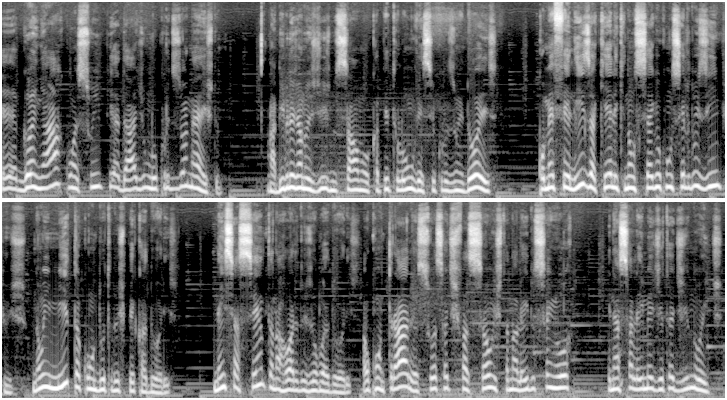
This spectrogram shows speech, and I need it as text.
é, ganhar com a sua impiedade um lucro desonesto. A Bíblia já nos diz no Salmo capítulo 1, versículos 1 e 2, como é feliz aquele que não segue o conselho dos ímpios, não imita a conduta dos pecadores, nem se assenta na roda dos zombadores. Ao contrário, a sua satisfação está na lei do Senhor, e nessa lei medita dia e noite.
